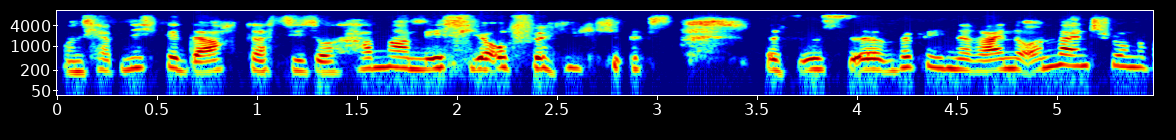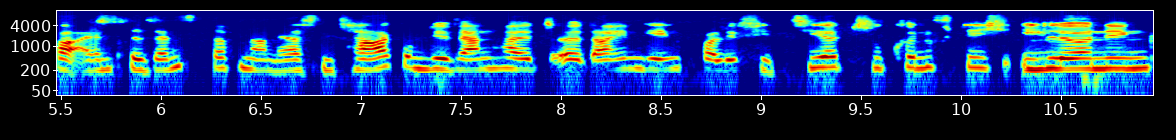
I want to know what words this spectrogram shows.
Und ich habe nicht gedacht, dass die so hammermäßig aufwendig ist. Das ist äh, wirklich eine reine Online-Schulung, war ein Präsenztreffen am ersten Tag und wir werden halt äh, dahingehend qualifiziert, zukünftig E-Learning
